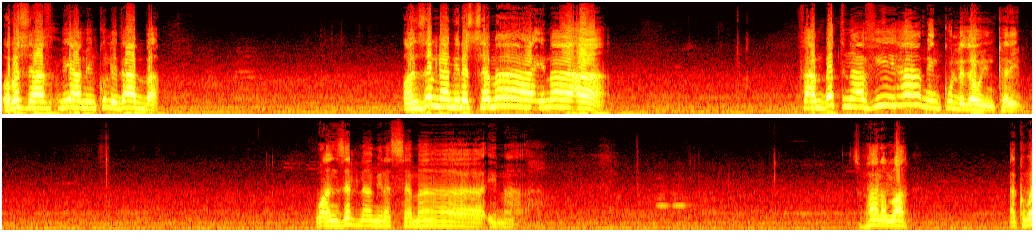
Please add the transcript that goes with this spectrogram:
وبثها بها من كل دابة وأنزلنا من السماء ماء فأنبتنا فيها من كل زوج كريم وأنزلنا من السماء ماء سبحان الله akkuma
